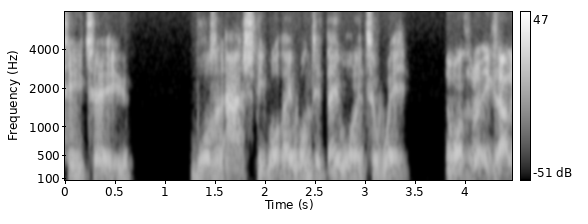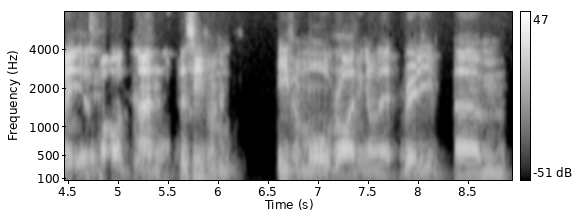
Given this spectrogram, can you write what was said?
2-2 wasn't actually what they wanted. They wanted to win. The ones exactly and there's even even more riding on it. Really, um,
